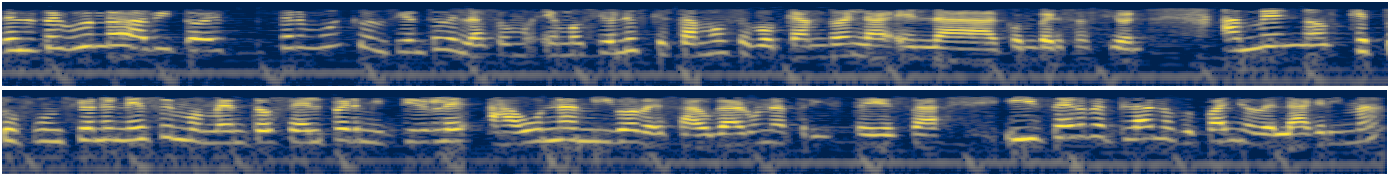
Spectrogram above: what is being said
El segundo hábito es ser muy consciente de las emociones que estamos evocando en la, en la conversación. A menos que tu función en ese momento sea el permitirle a un amigo desahogar una tristeza y ser de plano su paño de lágrimas,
